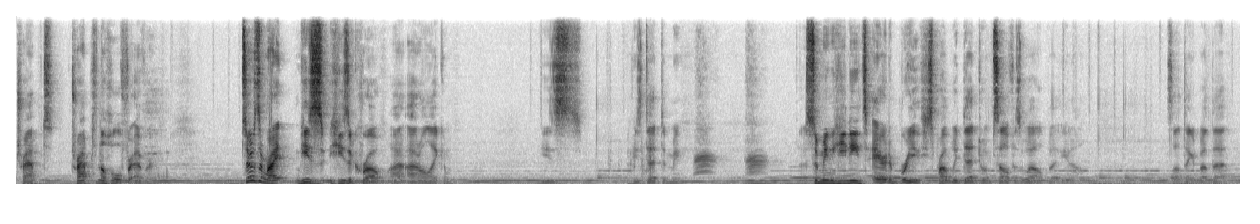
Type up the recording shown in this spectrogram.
Trapped. Trapped in the hole forever. Serves him right. He's he's a crow. I, I don't like him. He's he's dead to me. Assuming he needs air to breathe, he's probably dead to himself as well, but you know. Let's not think about that.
